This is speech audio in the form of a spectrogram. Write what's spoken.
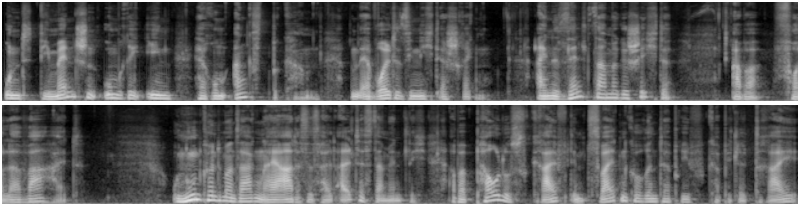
und die Menschen um ihn herum Angst bekamen und er wollte sie nicht erschrecken. Eine seltsame Geschichte, aber voller Wahrheit. Und nun könnte man sagen, naja, das ist halt alttestamentlich. Aber Paulus greift im zweiten Korintherbrief, Kapitel 3,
